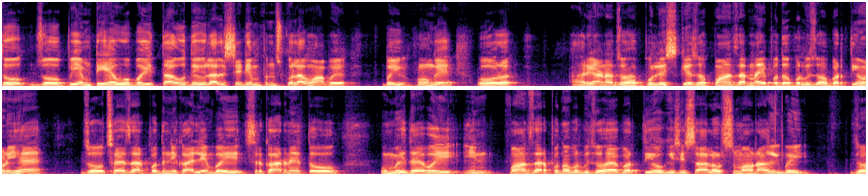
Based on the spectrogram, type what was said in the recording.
तो जो पीएमटी है वो भाई, ताऊ देवीलाल स्टेडियम पंचकुला वहाँ पे भाई होंगे। और हरियाणा जो है पुलिस के जो पाँच हज़ार नए पदों पर भी जो भर्ती होनी है। जो छः हज़ार पद निकाले भाई सरकार ने तो उम्मीद है भाई इन पाँच हज़ार पदों पर भी जो है भर्ती होगी इसी साल और संभावना की भाई जो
